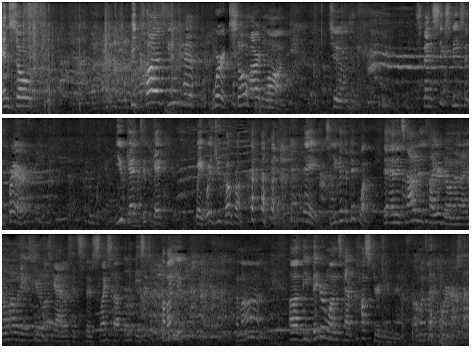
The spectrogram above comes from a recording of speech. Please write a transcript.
And so, because you have worked so hard and long to spend six weeks in prayer, you get to pick. Wait, where'd you come from? hey, so you get to pick one. And it's not an entire donut. I know how it is here in Los Gatos. It's they're sliced up into pieces. How about you? Come on. Uh, the bigger ones have custard in them. The ones on the corner. So.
